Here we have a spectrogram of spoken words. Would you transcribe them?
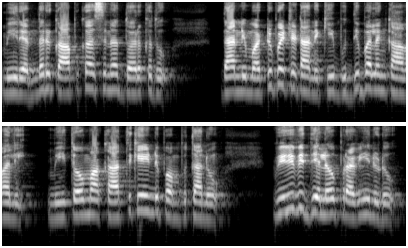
మీరెందరూ కాపు కాసినా దొరకదు. దాన్ని మట్టు పెట్టడానికి బుద్ధిబలం కావాలి. మీతో మా కార్తికేయుని పంపుతాను. విలువిద్యలో ప్రవీణుడు.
